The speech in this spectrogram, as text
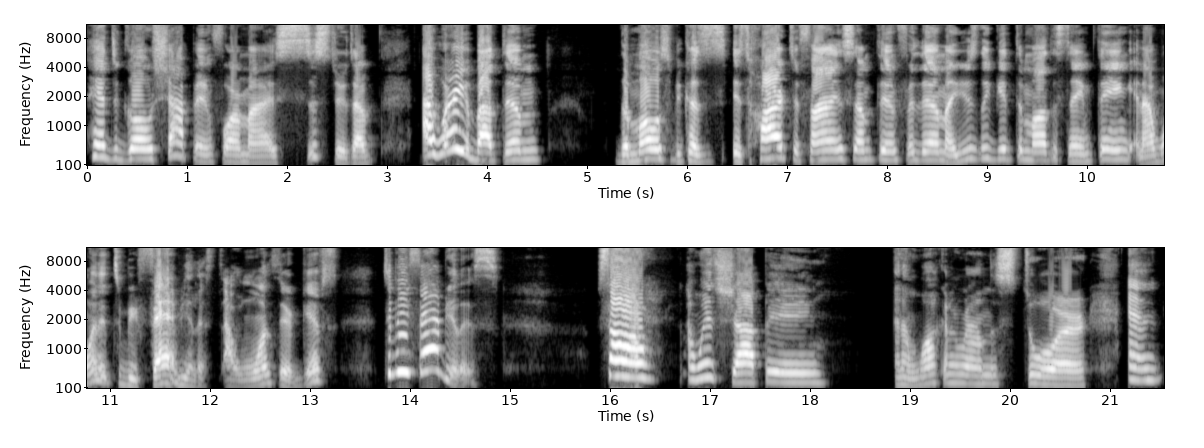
had to go shopping for my sisters. I, I worry about them the most because it's hard to find something for them. I usually get them all the same thing, and I want it to be fabulous. I want their gifts to be fabulous. So I went shopping and I'm walking around the store, and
